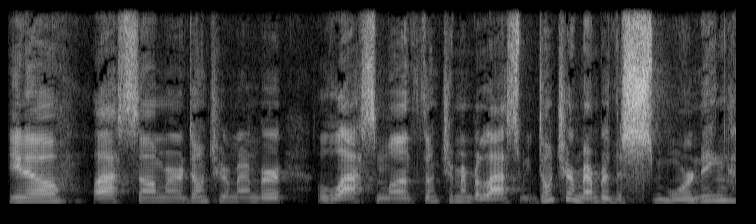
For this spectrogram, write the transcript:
you know, last summer? Don't you remember last month? Don't you remember last week? Don't you remember this morning?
